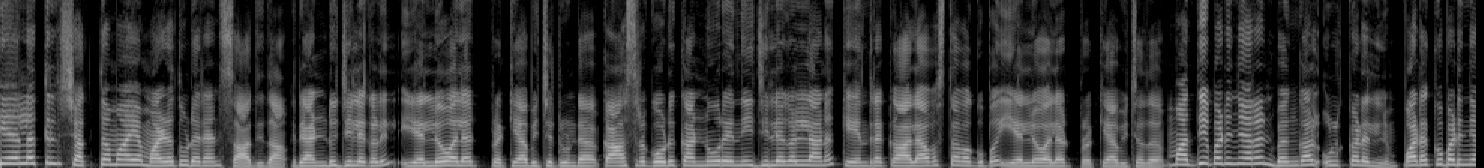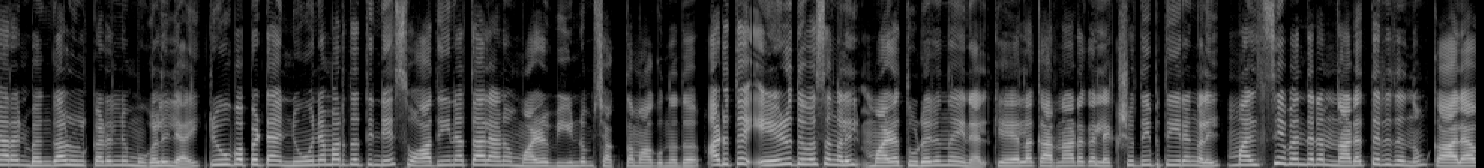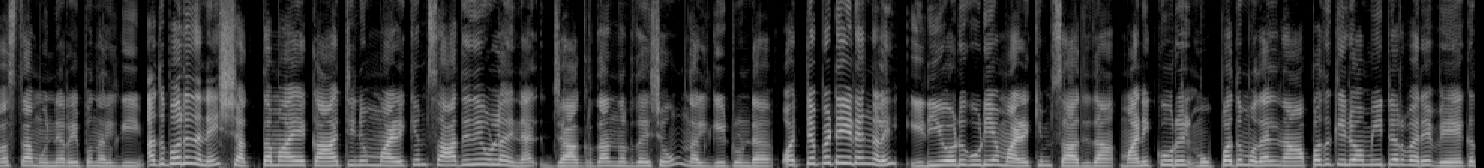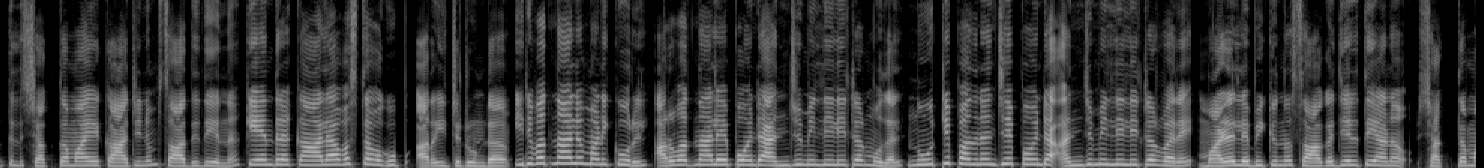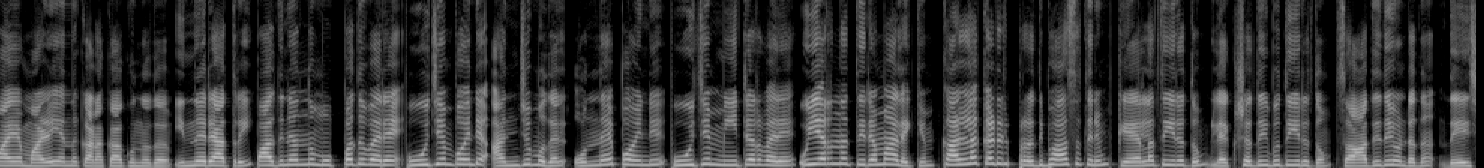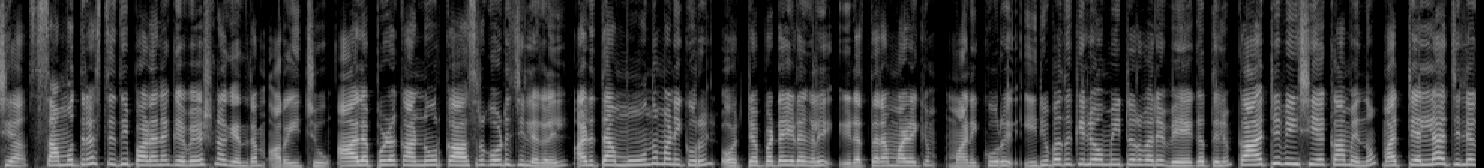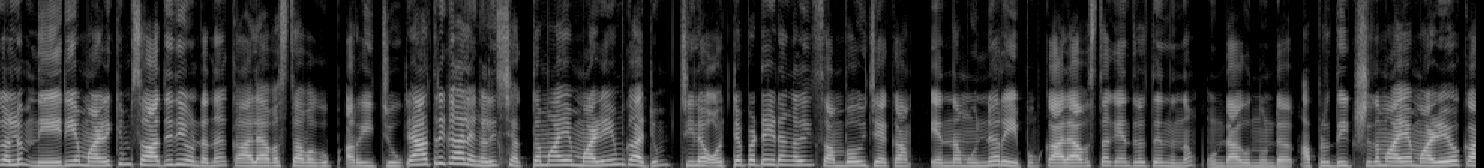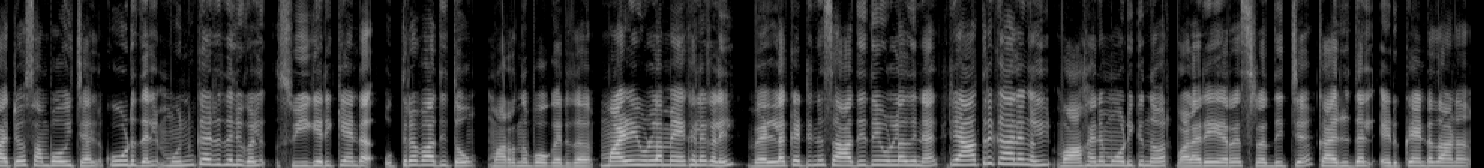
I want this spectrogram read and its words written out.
കേരളത്തിൽ ശക്തമായ മഴ തുടരാൻ സാധ്യത. രണ്ടു ജില്ലകളിൽ യെല്ലോ അലർട്ട് പ്രഖ്യാപിച്ചിട്ടുണ്ട്. കാസർഗോഡ് കണ്ണൂർ എന്നീ ജില്ലകളിലാണ് കേന്ദ്ര കാലാവസ്ഥാ വകുപ്പ് യെല്ലോ അലർട്ട് പ്രഖ്യാപിച്ചത്. മധ്യ പടിഞ്ഞാറൻ ബംഗാൾ ഉൾക്കടലിനും വടക്കു പടിഞ്ഞാറൻ ബംഗാൾ ഉൾക്കടലിനും മുകളിലായി രൂപപ്പെട്ട ന്യൂനമർദ്ദത്തിന്റെ സ്വാധീനത്താലാണ് മഴ വീണ്ടും ശക്തമാകുന്നത്. അടുത്ത ഏഴു ദിവസങ്ങളിൽ മഴ തുടരുന്നതിനാൽ കേരള കർണാടക ലക്ഷദ്വീപ് തീരങ്ങളിൽ മത്സ്യബന്ധനം നടത്തരുതെന്നും കാലാവസ്ഥാ മുന്നറിയിപ്പ് നൽകി. അതുപോലെ തന്നെ ശക്തമായ കാറ്റിനും മഴയ്ക്കും സാധ്യതയുള്ളതിനാൽ ജാഗ്രതാ നിർദ്ദേശവും നൽകിയിട്ടുണ്ട്. ഒറ്റപ്പെട്ടയിടങ്ങളിൽ ഇടിയോടുകൂടിയ മഴയ്ക്കും സാധ്യത. മണിക്കൂറിൽ മുപ്പത് മുതൽ നാൽപ്പത് കിലോമീറ്റർ വരെ വേഗത്തിൽ ശക്തമായ കാറ്റിനും സാധ്യതയെന്ന് കേന്ദ്ര കാലാവസ്ഥാ വകുപ്പ് അറിയിച്ചിട്ടുണ്ട്. ഇരുപത്തിനാല് മണിക്കൂറിൽ അറുപത്തിനാല് പോയിന്റ് അഞ്ച് മില്ലി ലിറ്റർ മുതൽ നൂറ്റി പതിനഞ്ച് പോയിന്റ് അഞ്ച് മില്ലി ലിറ്റർ വരെ മഴ ലഭിക്കുന്ന സാഹചര്യത്തെയാണ് ശക്തമായ മഴയെന്ന് കണക്കാക്കുന്നത്. ഇന്ന് രാത്രി പതിനൊന്ന് മുപ്പത് വരെ പൂജ്യം പോയിന്റ് അഞ്ച് മുതൽ ഒന്ന് പോയിന്റ് പൂജ്യം മീറ്റർ വരെ ഉയർന്ന തിരമാലയ്ക്കും കള്ളക്കടൽ പ്രതിഭാസത്തിനും കേരള തീരത്തും ലക്ഷദ്വീപ് തീരത്തും സാധ്യതയുണ്ടെന്ന് ദേശീയ സമുദ്രസ്ഥിതി പഠന ഗവേഷണ കേന്ദ്രം അറിയിച്ചു. ആലപ്പുഴ കണ്ണൂർ കാസർഗോഡ് ജില്ലകളിൽ അടുത്ത മൂന്ന് മണിക്കൂറിൽ ഒറ്റപ്പെട്ട ഇടങ്ങളിൽ ഇടത്തരം മഴയ്ക്കും മണിക്കൂറിൽ ഇരുപത് കിലോമീറ്റർ വരെ വേഗത്തിലും കാറ്റ് വീശിയേക്കാമെന്നും മറ്റെല്ലാ ജില്ലകളിലും നേരിയ മഴയ്ക്കും സാധ്യതയുണ്ടെന്ന് കാലാവസ്ഥാ വകുപ്പ് അറിയിച്ചു. രാത്രികാലങ്ങളിൽ ശക്തമായ മഴയും കാറ്റും ചില ഒറ്റപ്പെട്ട ഇടങ്ങളിൽ സംഭവിച്ചേക്കാം എന്ന മുന്നറിയിപ്പും കാലാവസ്ഥാ കേന്ദ്രത്തിൽ നിന്നും ഉണ്ടാകുന്നുണ്ട്. അപ്രതീക്ഷിതമായ മഴയോ കാറ്റോ സംഭവിച്ചാൽ കൂടുതൽ മുൻകരുതലുകൾ സ്വീകരിക്കേണ്ട ഉത്തരവാദിത്വവും മറന്നുപോകരുത്. മഴയുള്ള മേഖലകളിൽ വെള്ളക്കെട്ടിന് സാധ്യതയുള്ളതിനാൽ രാത്രികാലങ്ങളിൽ വാഹനമോടിക്കുന്നവർ വളരെയേറെ ശ്രദ്ധിച്ച് കരുതൽ എടുക്കേണ്ടതാണ്.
